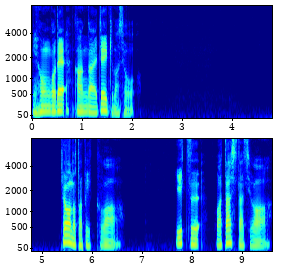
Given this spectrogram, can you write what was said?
日本語で考えていきましょう。今日のトピックは、いつ私たちは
